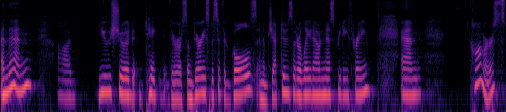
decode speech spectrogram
And then uh, you should take, there are some very specific goals and objectives that are laid out in SPD3. And Commerce,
